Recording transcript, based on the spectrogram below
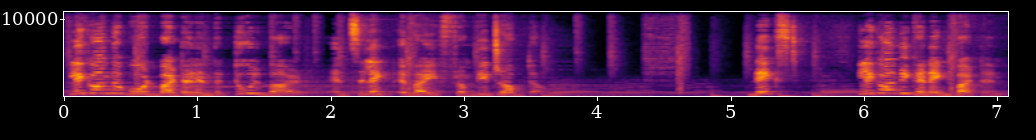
Click on the board button in the toolbar and select Evive from the drop-down. Next, click on the connect button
